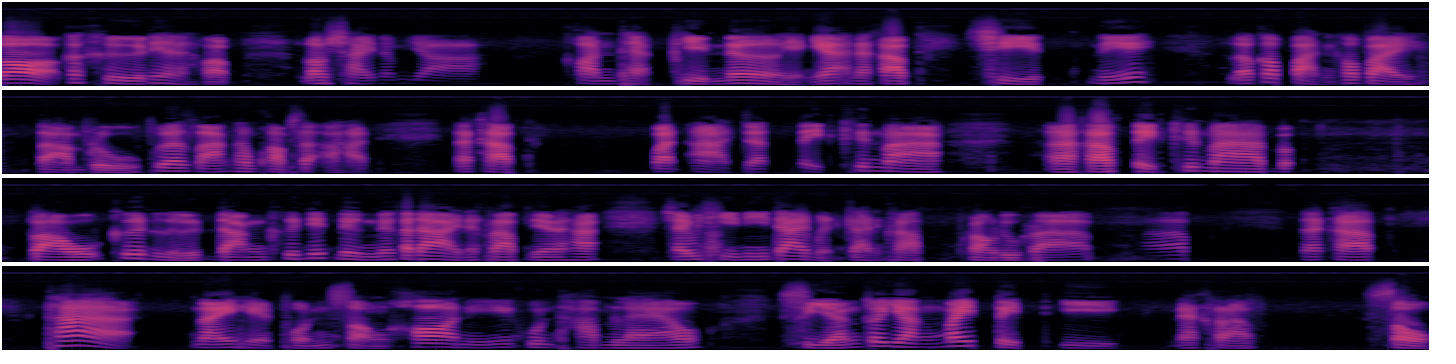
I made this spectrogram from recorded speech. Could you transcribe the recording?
ก็ก็คือเนี่ยนะครับเราใช้น้ำยา contact cleaner อย่างเงี้ยนะครับ ฉีดนี้แล้วก็ปั่นเข้าไปตามรูเพื่อล้างทำความสะอาดนะครับ มันอาจจะติดขึ้นมา นะครับ ติดขึ้นมาเบาขึ้นหรือดังขึ้นนิดนึงเนี่ยก็ได้นะครับเนี่ยนะฮะใช้วิธีนี้ได้เหมือนกันครับลองดูครับครับนะครับ ถ้าในเหตุผล 2 ข้อนี้คุณทำแล้ว เสียงก็ยังไม่ติดอีกนะครับ ส่ง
